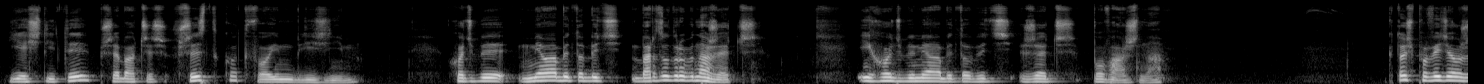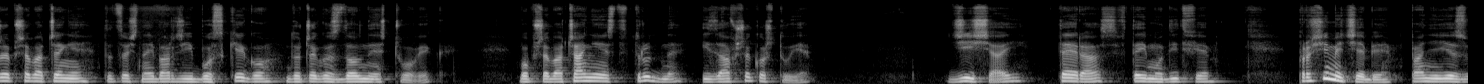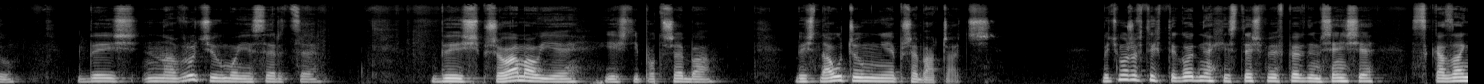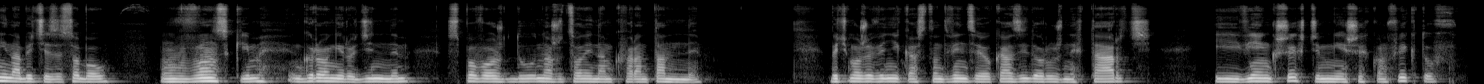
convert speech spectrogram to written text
jeśli ty przebaczysz wszystko twoim bliźnim. Choćby miałaby to być bardzo drobna rzecz i choćby miałaby to być rzecz poważna. Ktoś powiedział, że przebaczenie to coś najbardziej boskiego, do czego zdolny jest człowiek, bo przebaczanie jest trudne i zawsze kosztuje. Dzisiaj, teraz, w tej modlitwie, prosimy Ciebie, Panie Jezu, byś nawrócił moje serce, byś przełamał je, jeśli potrzeba, byś nauczył mnie przebaczać. Być może w tych tygodniach jesteśmy w pewnym sensie skazani na bycie ze sobą w wąskim gronie rodzinnym z powodu narzuconej nam kwarantanny. Być może wynika stąd więcej okazji do różnych tarć i większych czy mniejszych konfliktów,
